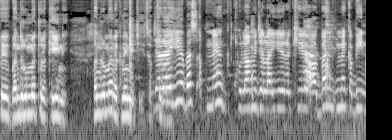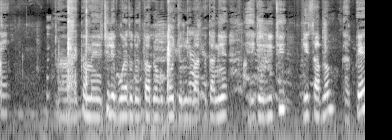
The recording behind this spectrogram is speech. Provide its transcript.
पे बंद रूम में तो रखे ही नहीं। बंद रूम में रखना ही नहीं चाहिए सबसे जलाइए बस अपने खुला में जलाइए रखिए और बंद में कभी नहीं। हाँ तो मैं इसीलिए बोल रहा था दोस्तों आप लोगों को बहुत ज़रूरी बात बतानी है। यही ज़रूरी थी प्लीज़ आप लोग घर पे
